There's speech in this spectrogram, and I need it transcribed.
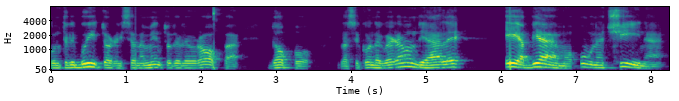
contribuito al risanamento dell'Europa dopo la seconda guerra mondiale e abbiamo una Cina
